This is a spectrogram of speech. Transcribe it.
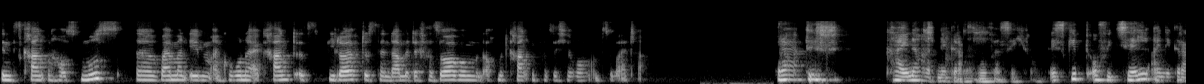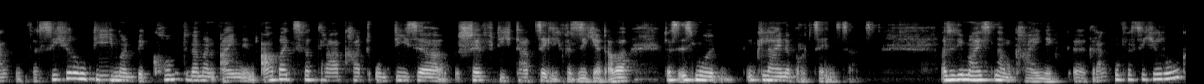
ins Krankenhaus muss, äh, weil man eben an Corona erkrankt ist. Wie läuft es denn da mit der Versorgung und auch mit Krankenversicherung und so weiter? Praktisch keiner hat eine Krankenversicherung. Es gibt offiziell eine Krankenversicherung, die man bekommt, wenn man einen Arbeitsvertrag hat und dieser Chef dich tatsächlich versichert. Aber das ist nur ein kleiner Prozentsatz. Also die meisten haben keine äh, Krankenversicherung.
